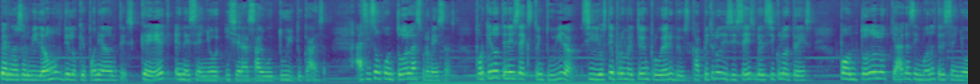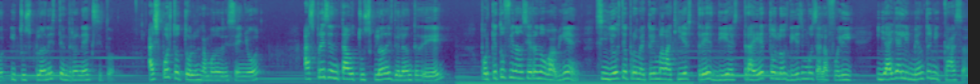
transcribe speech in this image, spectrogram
pero nos olvidamos de lo que pone antes, creed en el Señor y serás salvo tú y tu casa. Así son con todas las promesas. ¿Por qué no tienes éxito en tu vida? Si Dios te prometió en Proverbios capítulo 16 versículo 3, pon todo lo que hagas en manos del Señor y tus planes tendrán éxito. ¿Has puesto todo en la mano del Señor? ¿Has presentado tus planes delante de Él? ¿Por qué tu financiero no va bien? Si Dios te prometió en Malaquías 3:10, trae todos los diezmos a la folía y hay alimento en mi casa,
